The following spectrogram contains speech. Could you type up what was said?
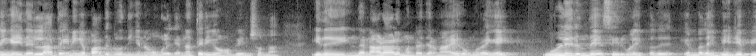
நீங்கள் இது எல்லாத்தையும் நீங்கள் பார்த்துட்டு வந்தீங்கன்னா உங்களுக்கு என்ன தெரியும் அப்படின்னு சொன்னால் இது இந்த நாடாளுமன்ற ஜனநாயக முறையை உள்ளிருந்தே சீர்குலைப்பது என்பதை பிஜேபி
